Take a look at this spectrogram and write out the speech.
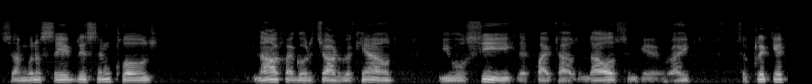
So I'm gonna save this and close. Now if I go to chart of account you will see that $5,000 in here right? So click it.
